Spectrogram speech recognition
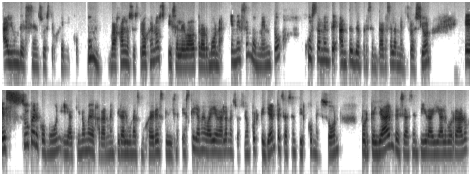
hay un descenso estrogénico. ¡Pum! Bajan los estrógenos y se eleva otra hormona. En ese momento, justamente antes de presentarse la menstruación, es súper común, y aquí no me dejarán mentir algunas mujeres que dicen, es que ya me va a llegar la menstruación porque ya empecé a sentir comezón, porque ya empecé a sentir ahí algo raro,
